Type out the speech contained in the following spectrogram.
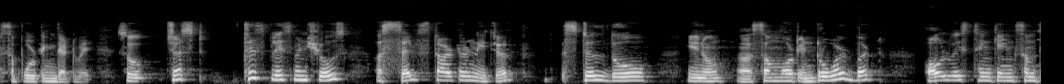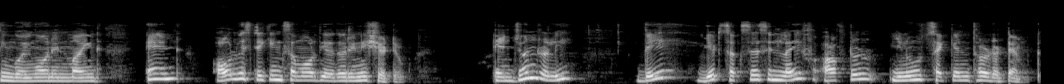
supporting that way. So just this placement shows a self-starter nature still though you know uh, somewhat introvert but always thinking something going on in mind and always taking some or the other initiative. And generally they get success in life after you know second third attempt.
